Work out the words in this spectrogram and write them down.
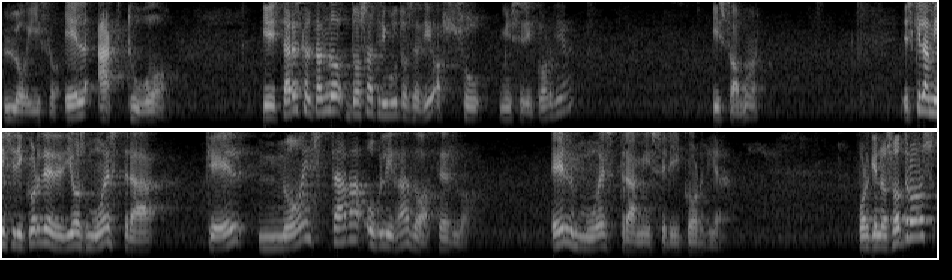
lo hizo, Él actuó. Y está resaltando dos atributos de Dios, su misericordia y su amor. Es que la misericordia de Dios muestra que Él no estaba obligado a hacerlo. Él muestra misericordia. Porque nosotros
